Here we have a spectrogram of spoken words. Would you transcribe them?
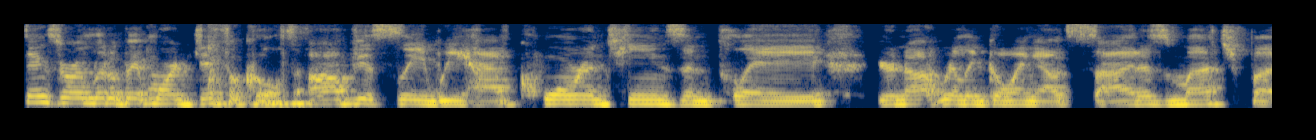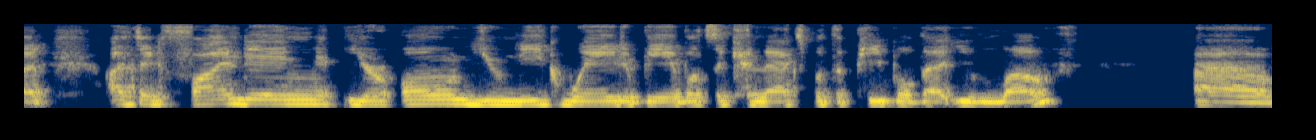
things are a little bit more difficult. Obviously, we have quarantines in play. You're not really going outside as much, but I think finding your own unique way to be able to connect with the people that you love uh,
